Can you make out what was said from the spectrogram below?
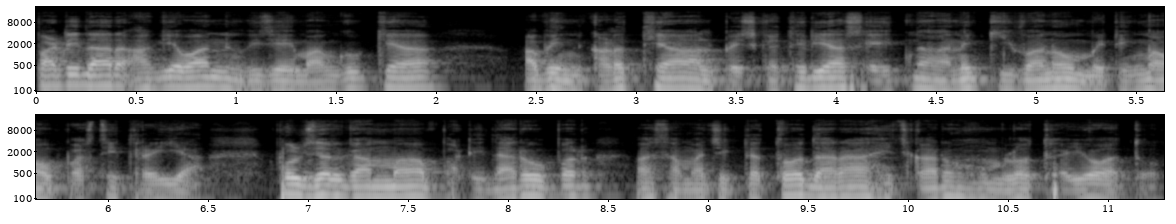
પાટીદાર આગેવાન વિજય માંગુકિયા અબિન કળથિયા અલ્પેશ કથિરિયા સહિતના અનેક યુવાનો મિટિંગમાં ઉપસ્થિત રહ્યા. ફુલઝર ગામમાં પાટીદારો પર અસામાજિક તત્વો દ્વારા હિચકારો હુમલો થયો હતો.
